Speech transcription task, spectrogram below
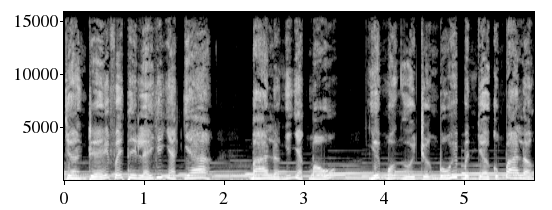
Chàng trẻ phải thi lễ với nhạc gia. Ba lần với nhạc mẫu. Với mỗi người trưởng bối, bên vợ cũng ba lần.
